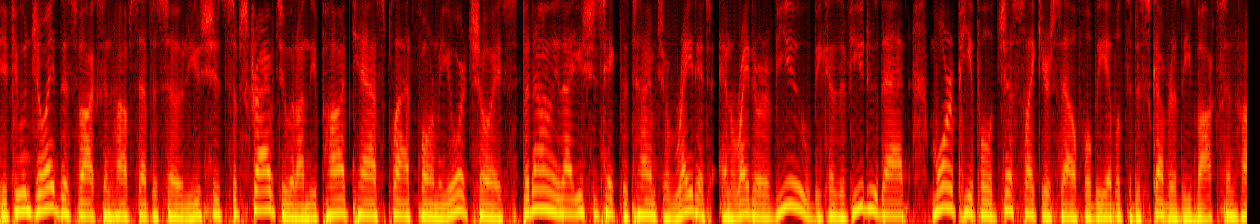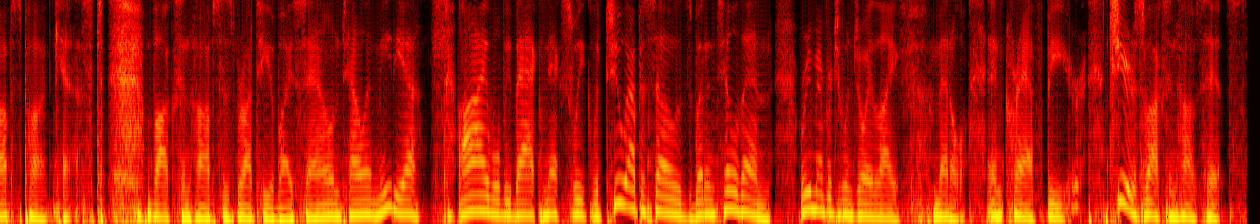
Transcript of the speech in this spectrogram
If you enjoyed this Vox and Hops episode, you should subscribe to it on the podcast platform of your choice. But not only that, you should take the time to rate it and write a review because if you do that, more people just like yourself will be able to discover the Vox and Hops podcast. Vox and Hops is brought to you by Sound Talent Media. I will be back next week with two episodes, but until then, remember to enjoy life, metal, and craft beer. Cheers, Vox and Hops hits.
